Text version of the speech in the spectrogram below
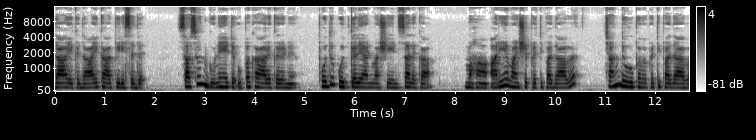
දායක දායිකා පිරිසද සසුන් ගුණයට උපකාර කරන පොදු පුද්ගලයන් වශයෙන් සලකා මහා ආර්ය වංශ ප්‍රතිපදාව චන්දූපම ප්‍රතිපදාව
